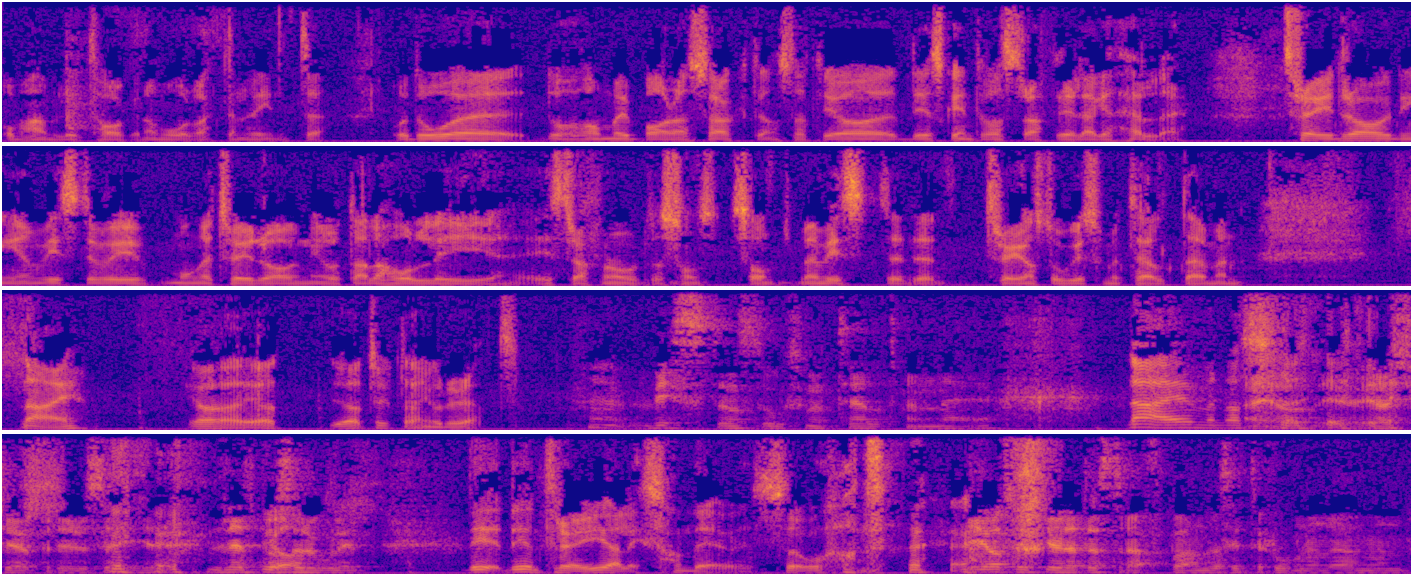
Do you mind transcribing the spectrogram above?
om han blir tagen av målvakten eller inte. Och då, eh, då har man ju bara sökt den så att jag, det ska inte vara straff i det läget heller. Tröjdragningen, visst det var ju många tröjdragningar åt alla håll i, i straffområdet och sånt, sånt. Men visst, det, tröjan stod ju som ett tält där men nej. Jag, jag, jag tyckte han gjorde rätt. Visst, den stod som ett tält, men nej. Nej men nej alltså. jag, jag, jag köper det du säger. Det lät bara så Ja. roligt. det, det är en tröja liksom. Det är så what? Jag tycker väl att det är straff på andra situationen där, men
